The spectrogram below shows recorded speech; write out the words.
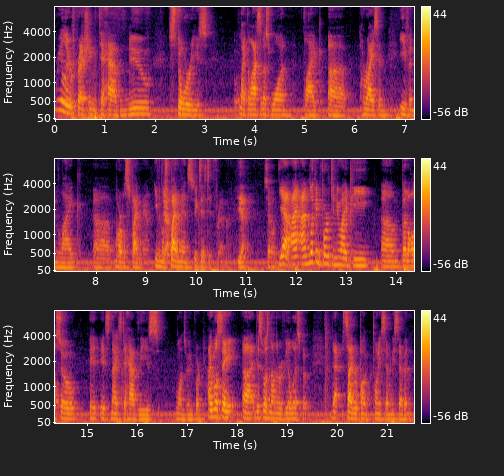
really refreshing to have new stories like The Last of Us One, like uh, Horizon, even like uh, Marvel Spider-Man, even though Yeah. Spider-Man's existed forever. Yeah. So yeah, I, I'm looking forward to new IP, um, but also it, it's nice to have these ones moving forward. I will say uh, this wasn't on the reveal list, but that Cyberpunk 2077,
